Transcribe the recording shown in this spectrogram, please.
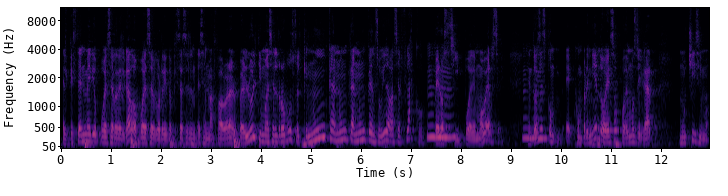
El que esté en medio puede ser delgado, puede ser gordito, quizás es el, más favorable, pero el último es el robusto, el que nunca, nunca, nunca en su vida va a ser flaco, pero sí puede moverse. Entonces, eh, comprendiendo eso, podemos llegar muchísimo.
